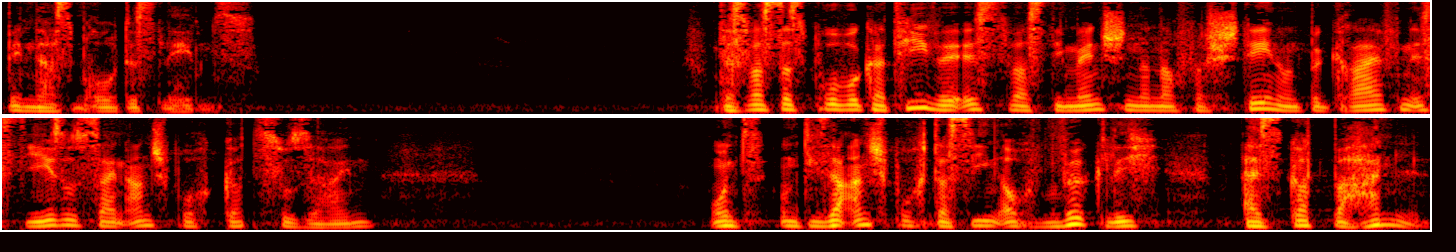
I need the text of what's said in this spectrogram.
bin das Brot des Lebens. Das, was das Provokative ist, was die Menschen dann auch verstehen und begreifen, ist Jesus sein Anspruch, Gott zu sein. Und, und dieser Anspruch, dass sie ihn auch wirklich als Gott behandeln.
